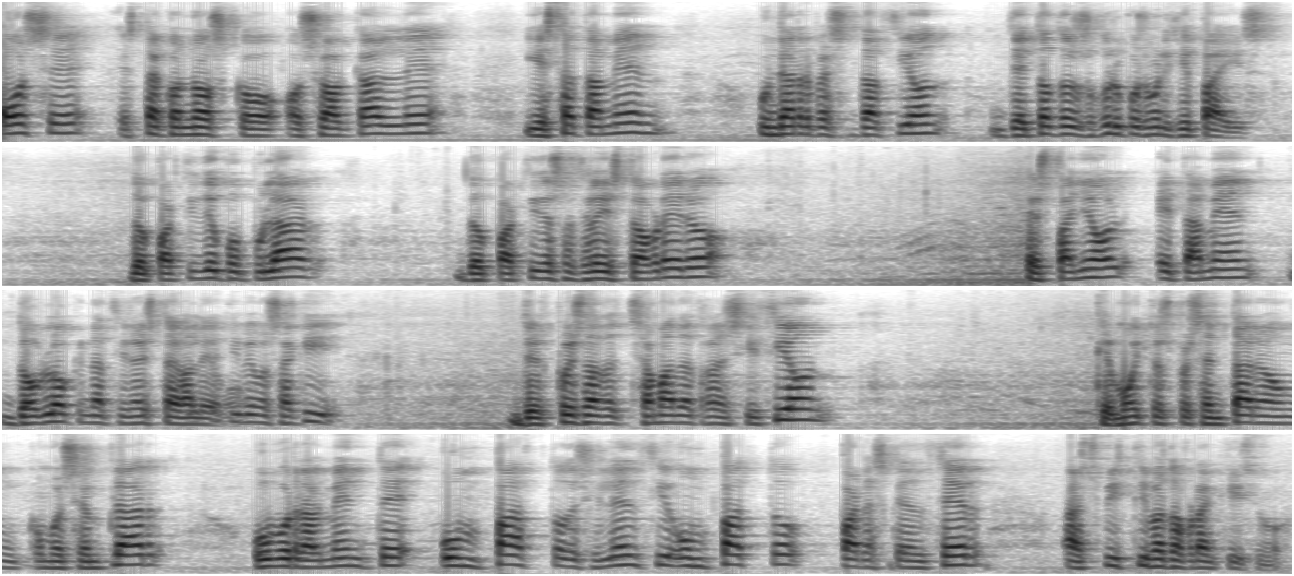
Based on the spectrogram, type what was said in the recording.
Ose está connosco o seu alcalde e está tamén unha representación de todos os grupos municipais, do Partido Popular, do Partido Socialista Obrero, español e tamén do Bloque Nacionalista Galego. Tivemos aquí, despois da chamada transición, que moitos presentaron como exemplar, hubo realmente un pacto de silencio, un pacto para esquencer as víctimas do franquismo.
